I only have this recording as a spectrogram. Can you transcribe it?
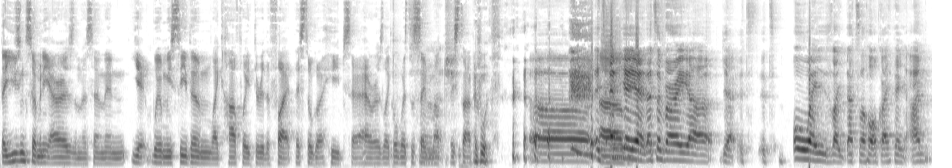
they're using so many arrows in this, and then yet when we see them like halfway through the fight, they still got heaps of arrows, like almost the So same amount much. they started with. Uh, Um, yeah, yeah, that's a very uh, yeah. It's it's always like that's the Hawkeye thing. I'm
